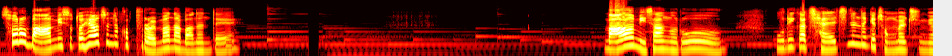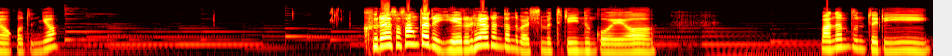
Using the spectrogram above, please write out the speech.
서로 마음이 있어도 헤어지는 커플 얼마나 많은데. 마음 이상으로 우리가 잘 지내는 게 정말 중요하거든요. 그래서 상대를 이해를 해야 된다는 말씀을 드리는 거예요. 많은 분들이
